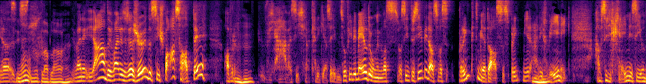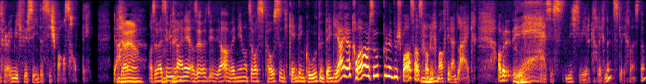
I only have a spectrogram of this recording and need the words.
Ja, es ist nur bla bla. Ich meine, ja, und ich meine, es ist ja schön, dass sie Spaß hatte, aber mhm. ja, weiß ich, kriege ja eben so viele Meldungen. Was, was interessiert mich das? Was bringt mir das? Es bringt mir mhm. eigentlich wenig. Außer ich kenne sie und freue mich für sie, dass sie Spaß hatte. Ja, ja, ja. Also weißt okay. du, wie ich meine? Also ja, wenn jemand sowas postet und ich kenne den gut und denke, ja, ja, klar, super, wenn du Spaß hast, komm, mhm. ich mach dir ein Like. Aber mhm. ja, es ist nicht wirklich nützlich, weißt du?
